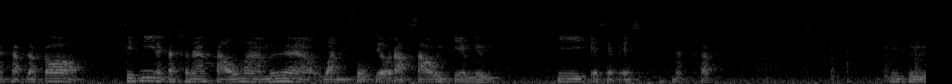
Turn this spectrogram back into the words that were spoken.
นะครับแล้วก็ซิดนีย์หลังจากชนะเซาท์มาเมื่อวันศุกร์เดี๋ยวรับเซาท์อีกเกมหนึ่งที่ SFS นะครับ นี่คือ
